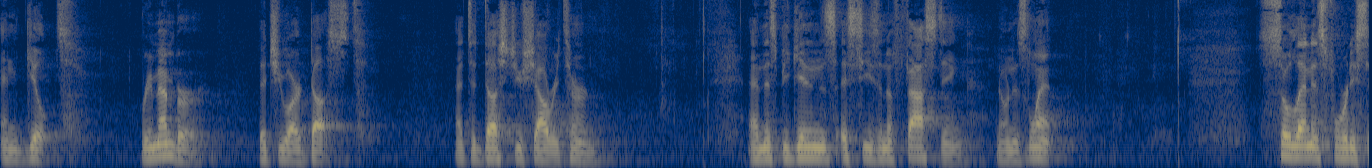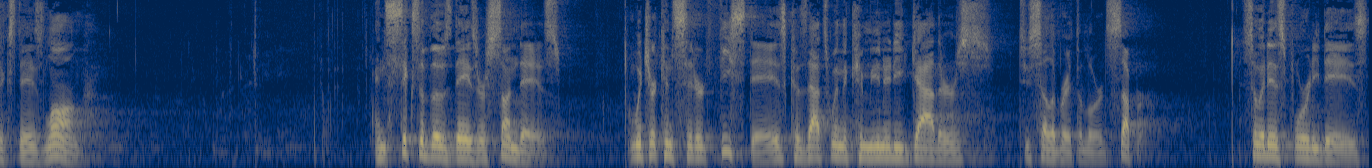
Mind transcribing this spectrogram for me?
and guilt. Remember that you are dust and to dust you shall return. And this begins a season of fasting known as Lent. So Lent is 46 days long. And six of those days are Sundays, which are considered feast days because that's when the community gathers to celebrate the Lord's Supper. So it is 40 days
